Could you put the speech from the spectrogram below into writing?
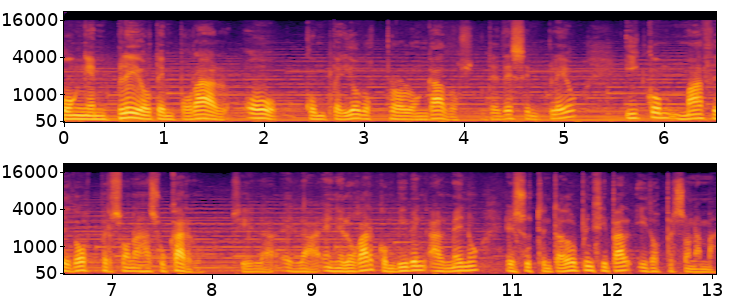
con empleo temporal o con periodos prolongados de desempleo y con más de dos personas a su cargo. en, el hogar conviven al menos el sustentador principal y dos personas más.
